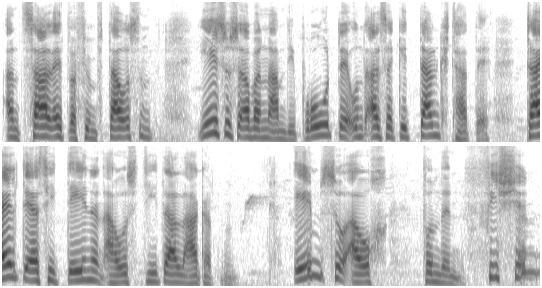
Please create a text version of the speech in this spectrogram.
an Zahl etwa 5000. Jesus aber nahm die Brote und als er gedankt hatte, teilte er sie denen aus, die da lagerten. Ebenso auch von den Fischen,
